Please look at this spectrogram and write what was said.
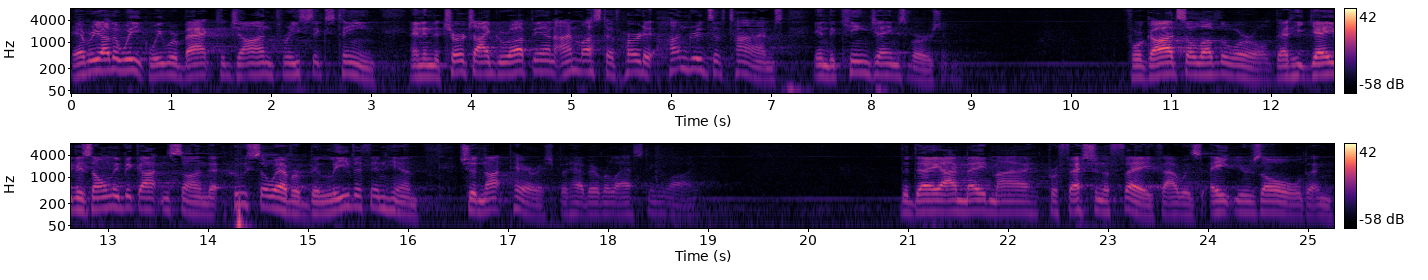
Every other week we were back to John 3:16. And in the church I grew up in, I must have heard it hundreds of times in the King James version. For God so loved the world that he gave his only begotten Son, that whosoever believeth in him should not perish, but have everlasting life. The day I made my profession of faith, I was eight years old, and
